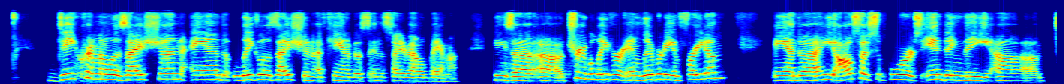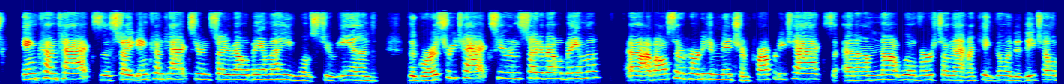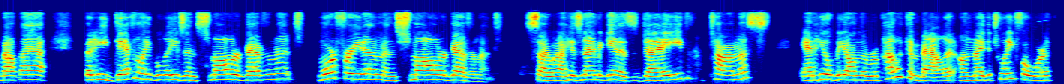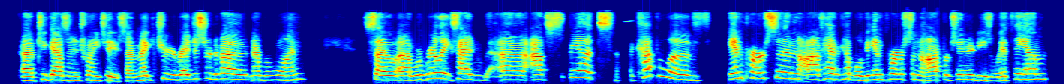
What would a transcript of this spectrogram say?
decriminalization and legalization of cannabis in the state of Alabama. He's a, a true believer in liberty and freedom. And uh, he also supports ending the uh, income tax, the state income tax here in the state of Alabama. He wants to end the grocery tax here in the state of Alabama. Uh, I've also heard him mention property tax, and I'm not well versed on that, and I can't go into detail about that. But he definitely believes in smaller government, more freedom, and smaller government. So uh, his name again is Dave Thomas, and he'll be on the Republican ballot on May the 24th of 2022. So make sure you're registered to vote, number one. So uh, we're really excited. Uh, I've spent a couple of in person, I've had a couple of in person opportunities with him.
